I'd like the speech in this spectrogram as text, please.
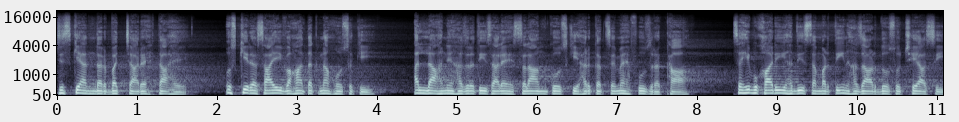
جس کے اندر بچہ رہتا ہے، اس کی رسائی وہاں تک نہ ہو سکی۔ اللہ نے حضرت عیسیٰ علیہ السلام کو اس کی حرکت سے محفوظ رکھا۔ صحیح بخاری حدیث نمبر تین ہزار دو سو چھیاسی۔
